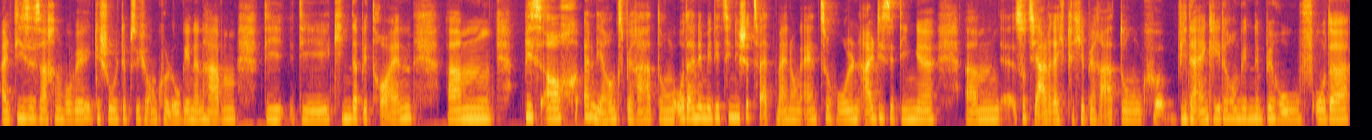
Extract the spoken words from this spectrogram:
all diese Sachen, wo wir geschulte Psychoonkologinnen haben, die die Kinder betreuen. Ähm, bis auch Ernährungsberatung oder eine medizinische Zweitmeinung einzuholen. All diese Dinge, ähm, sozialrechtliche Beratung, Wiedereingliederung in den Beruf oder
